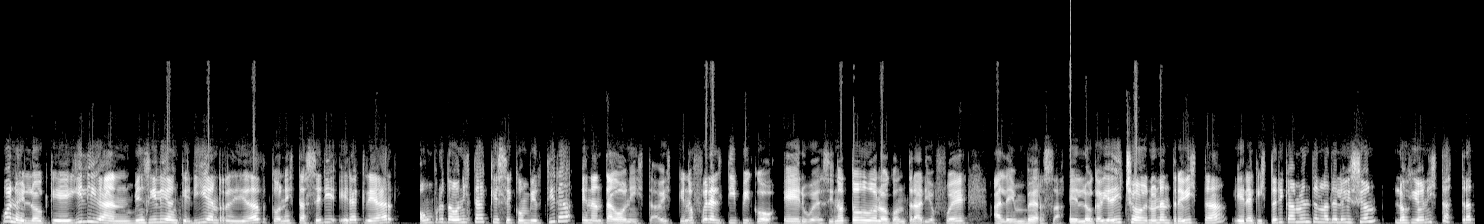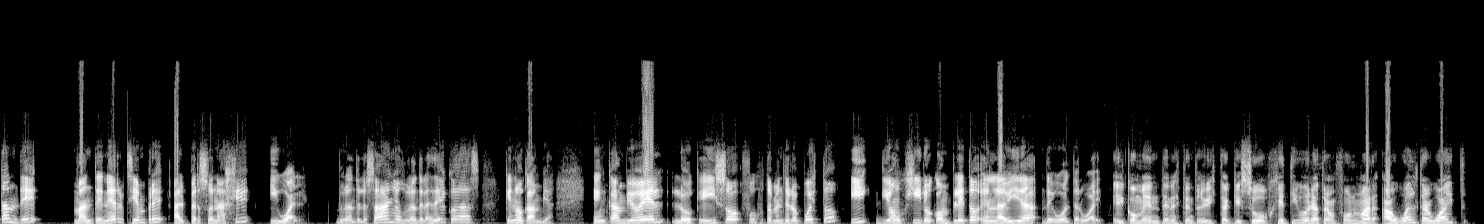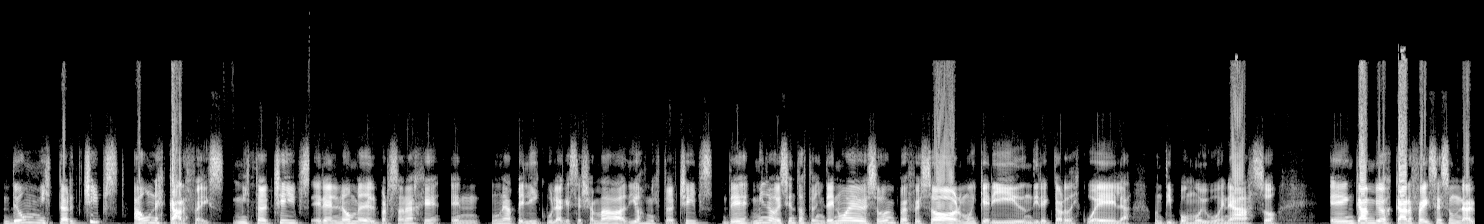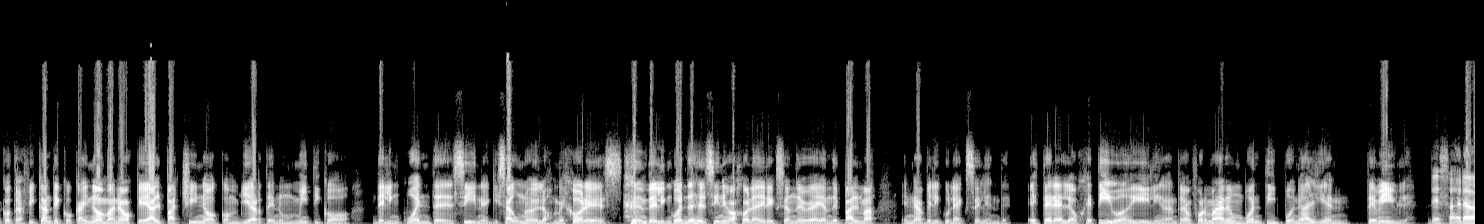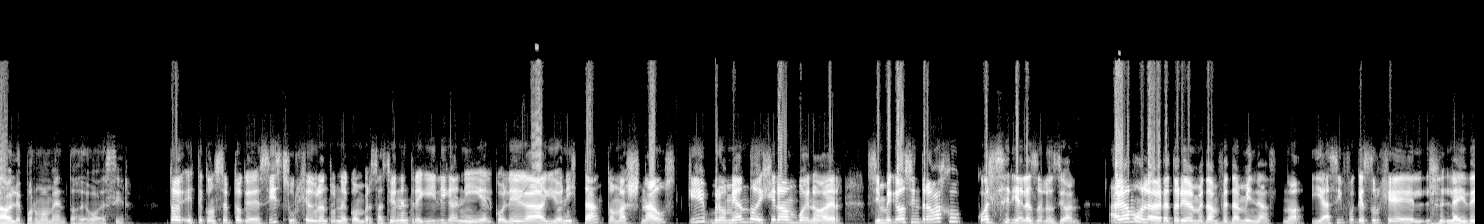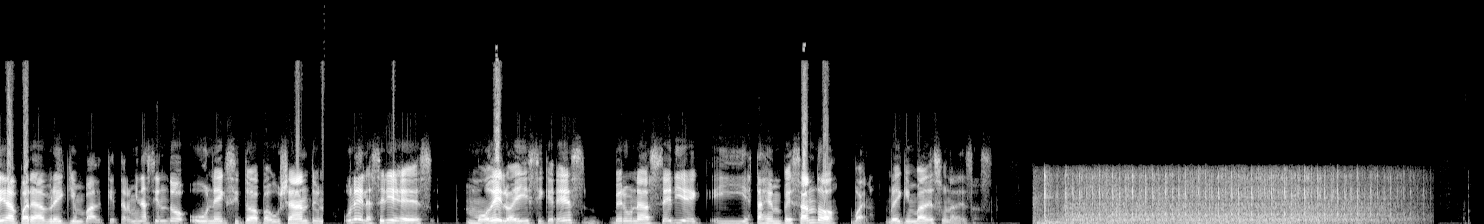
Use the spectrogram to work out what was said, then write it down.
bueno, y lo que Gilligan, Vince Gilligan quería en realidad con esta serie era crear a un protagonista que se convirtiera en antagonista, ¿viste? que no fuera el típico héroe, sino todo lo contrario, fue a la inversa. Eh, lo que había dicho en una entrevista era que históricamente en la televisión los guionistas tratan de mantener siempre al personaje igual, durante los años, durante las décadas, que no cambia. En cambio, él lo que hizo fue justamente lo opuesto y dio un giro completo en la vida de Walter White. Él comenta en esta entrevista que su objetivo era transformar a Walter White de un Mr. Chips a un Scarface. Mr. Chips era el nombre del personaje en una película que se llamaba Dios Mr. Chips de 1939 sobre un profesor muy querido, un director de escuela, un tipo muy buenazo en cambio, Scarface es un narcotraficante cocainómano que Al Pacino convierte en un mítico delincuente del cine, quizá uno de los mejores delincuentes del cine bajo la dirección de Brian De Palma en una película excelente. Este era el objetivo de Gilligan, transformar a un buen tipo en alguien temible. Desagradable por momentos, debo decir este concepto que decís surge durante una conversación entre Gilligan y el colega guionista Thomas Schnauz, que bromeando dijeron, bueno, a ver, si me quedo sin trabajo, ¿cuál sería la solución? Hagamos un laboratorio de metanfetaminas, ¿no? Y así fue que surge la idea para Breaking Bad, que termina siendo un éxito apabullante, una de las series modelo ahí, si querés ver una serie y estás empezando, bueno, Breaking Bad es una de esas.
